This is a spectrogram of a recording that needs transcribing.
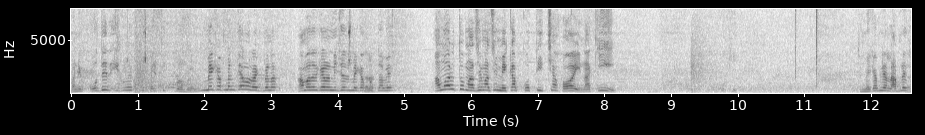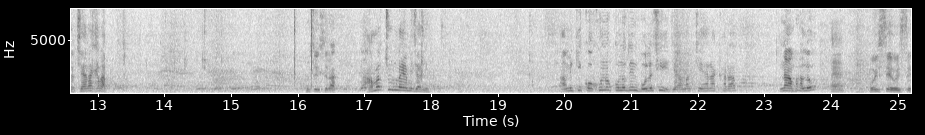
মানে ওদের এগুলো একটা বেসিক প্রবলেম মেকআপ ম্যান কেন রাখবে না আমাদের কেন নিজেদের মেকআপ করতে হবে আমার তো মাঝে মাঝে মেকআপ করতে ইচ্ছা হয় নাকি তো মেকআপ নিয়ে লাভ নেই তো চেহারা খারাপ। রাখ। আমার চুল নাই আমি জানি। আমি কি কখনো কোনোদিন বলেছি যে আমার চেহারা খারাপ? না ভালো? হ্যাঁ। হইছে হয়েছে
